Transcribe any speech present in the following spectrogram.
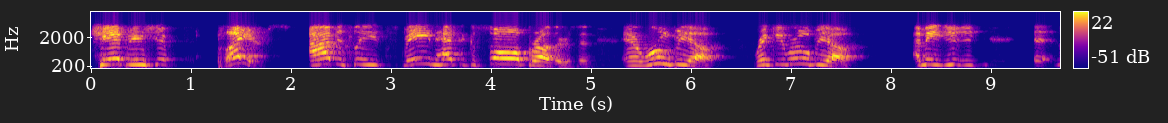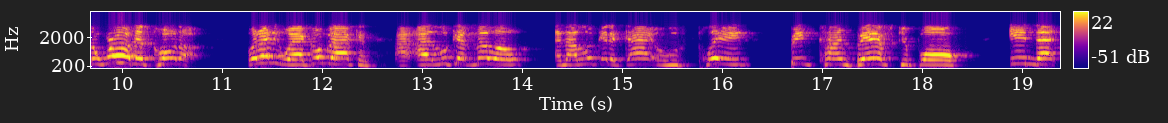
championship players. Obviously, Spain had the Gasol brothers and, and Rubio, Ricky Rubio. I mean, you, the world has caught up. But anyway, I go back and I, I look at Melo and I look at a guy who's played big time basketball in that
